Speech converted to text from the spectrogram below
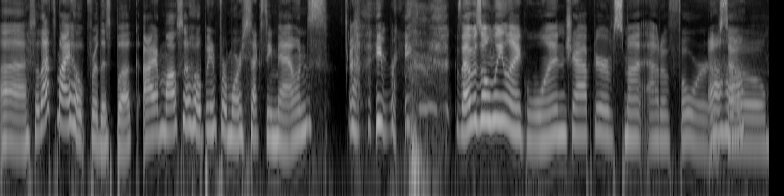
Uh, so that's my hope for this book. I'm also hoping for more sexy mounds. right? Because that was only like one chapter of smut out of 4 Uh-huh. So,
